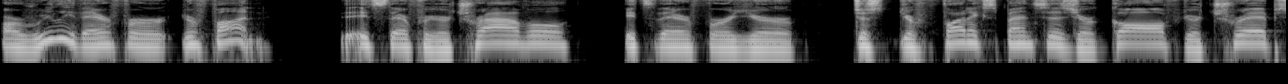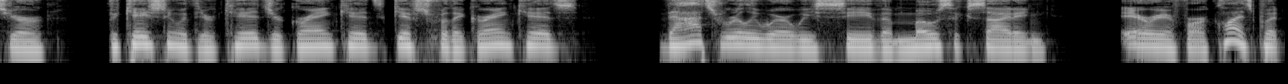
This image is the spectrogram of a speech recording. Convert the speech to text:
are really there for your fun. It's there for your travel, it's there for your just your fun expenses, your golf, your trips, your vacationing with your kids, your grandkids, gifts for the grandkids, that's really where we see the most exciting area for our clients. But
